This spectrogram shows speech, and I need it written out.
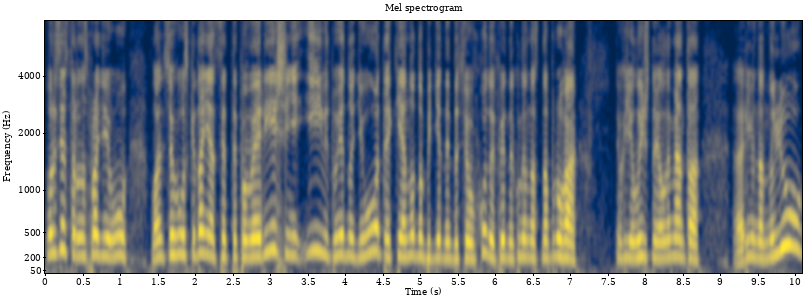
Ну, резистор насправді у ланцюгу скидання це типове рішення, і відповідно діод, який анодом під'єднаний до цього входу. Відповідно, коли в нас напруга логічного елемента е, рівна нулю,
